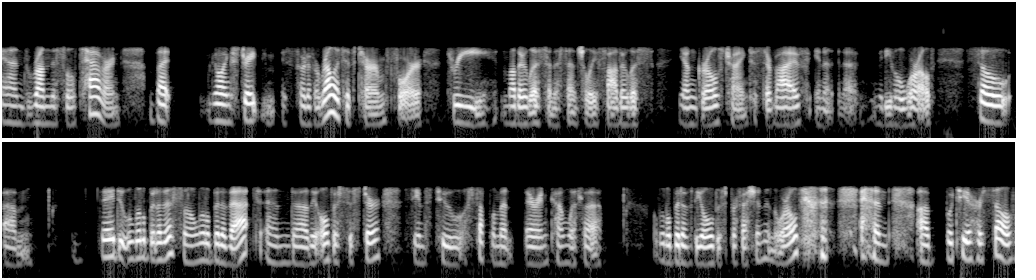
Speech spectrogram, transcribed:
and run this little tavern, but going straight is sort of a relative term for three motherless and essentially fatherless young girls trying to survive in a, in a medieval world. So um, they do a little bit of this and a little bit of that, and uh, the older sister seems to supplement their income with a, a little bit of the oldest profession in the world. and uh, Botille herself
